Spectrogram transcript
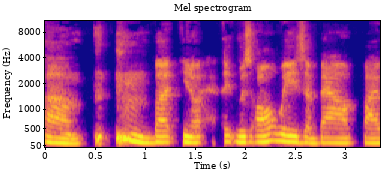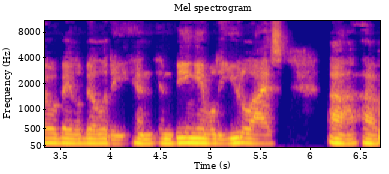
Um, but, you know, it was always about bioavailability and, and being able to utilize uh, uh,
